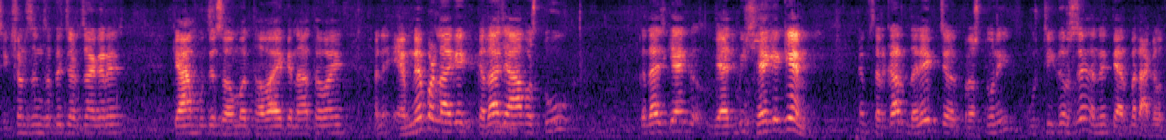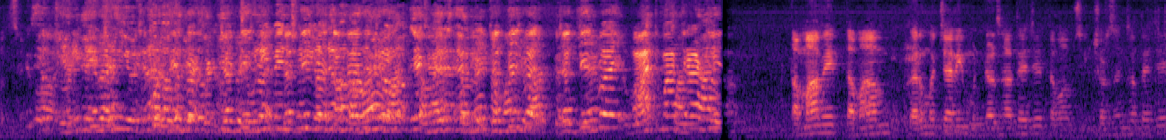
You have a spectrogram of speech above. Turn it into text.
શિક્ષણ સંઘ સાથે ચર્ચા કરે કે આ મુદ્દે સહમત થવાય કે ના થવાય. અને એમને પણ લાગે કે કદાચ આ વસ્તુ કદાચ ક્યાંક વ્યાજબી છે કે કેમ? એમ સરકાર દરેક પ્રશ્નોની પુષ્ટિ કરશે અને ત્યારબાદ આગળ વધશે. તમામે તમામ કર્મચારી મંડળ સાથે છે તમામ શિક્ષણ સંઘ સાથે છે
